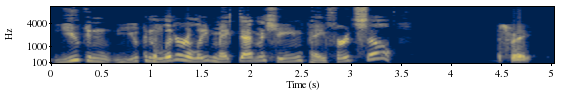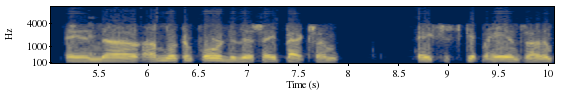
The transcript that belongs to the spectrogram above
You can, you can literally make that machine pay for itself. That's right. And uh, I'm looking forward to this Apex. I'm anxious to get my hands on them.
